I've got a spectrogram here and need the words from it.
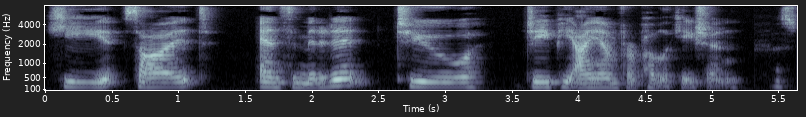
he saw it and submitted it to JPIM for publication. That's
